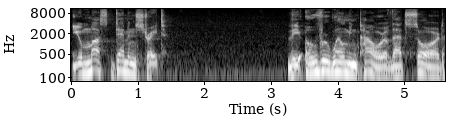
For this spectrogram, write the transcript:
You must demonstrate the overwhelming power of that sword.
